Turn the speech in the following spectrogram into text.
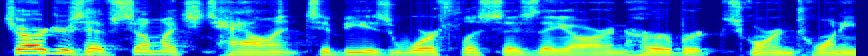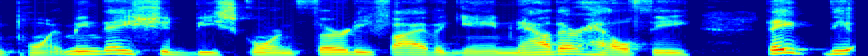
Chargers have so much talent to be as worthless as they are, and Herbert scoring 20 points. I mean, they should be scoring 35 a game. Now they're healthy. They the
